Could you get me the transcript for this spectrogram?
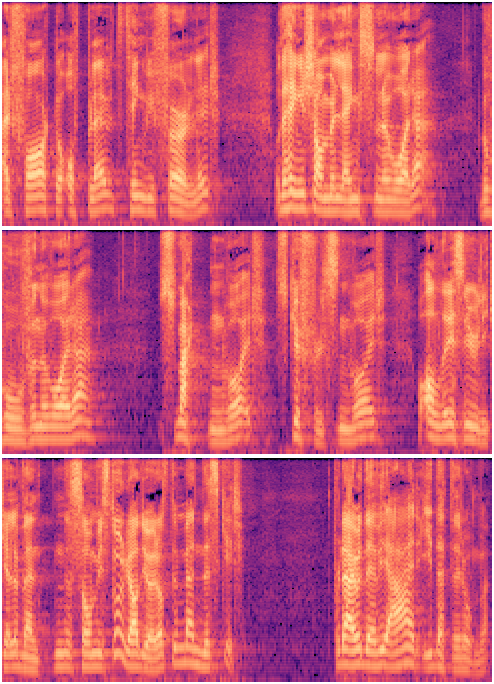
erfart og opplevd, ting vi føler. Og det henger sammen med lengslene våre, behovene våre, smerten vår, skuffelsen vår og alle disse ulike elementene som i stor grad gjør oss til mennesker. For det er jo det vi er i dette rommet.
